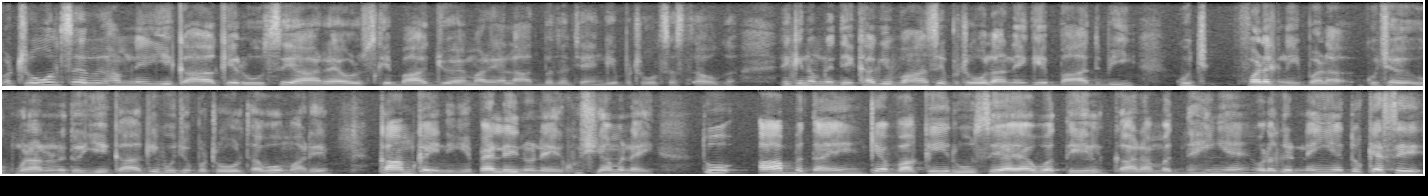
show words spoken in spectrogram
पेट्रोल सर हमने ये कहा कि रूस से आ रहा है और उसके बाद जो है हमारे हालात बदल जाएँगे, पेट्रोल सस्ता होगा। लेकिन हमने देखा कि वहाँ से पेट्रोल आने के बाद भी कुछ फ़र्क नहीं पड़ा। कुछ हुक्मरानों ने तो ये कहा कि वो जो पेट्रोल था वो हमारे काम का ही नहीं है। पहले इन्होंने खुशियाँ मनाई। तो आप बताएँ, क्या वाकई रूस से आया हुआ तेल कारामद नहीं है? और अगर नहीं है तो कैसे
